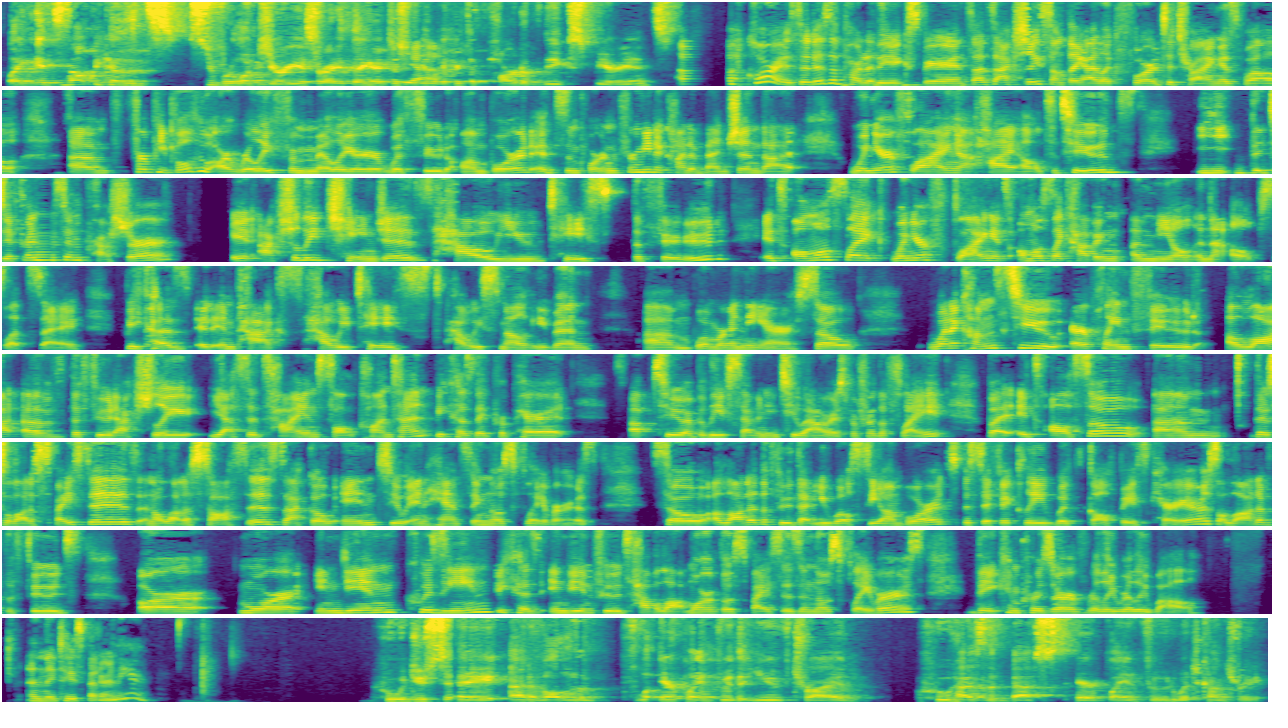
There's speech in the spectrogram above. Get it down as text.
like it's not because it's super luxurious or anything. I just yeah. feel like it's a part of the experience. Of course, it is a part of the experience. That's actually something I look forward to trying as well. Um, for people who aren't really familiar with food on board, it's important for me to kind of mention that when you're flying at high altitudes, the difference in pressure it actually changes how you taste the food. It's almost like when you're flying, it's almost like having a meal in the Alps, let's say, because it impacts how we taste, how we smell, even um, when we're in the air. So when it comes to airplane food, a lot of the food actually, yes, it's high in salt content because they prepare it up to, I believe, 72 hours before the flight. But it's also, um, there's a lot of spices and a lot of sauces that go into enhancing those flavors. So, a lot of the food that you will see on board, specifically with Gulf based carriers, a lot of the foods are more Indian cuisine because Indian foods have a lot more of those spices and those flavors. They can preserve really, really well and they taste better in the air. Who would you say, out of all the airplane food that you've tried, who has the best airplane food? Which country?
